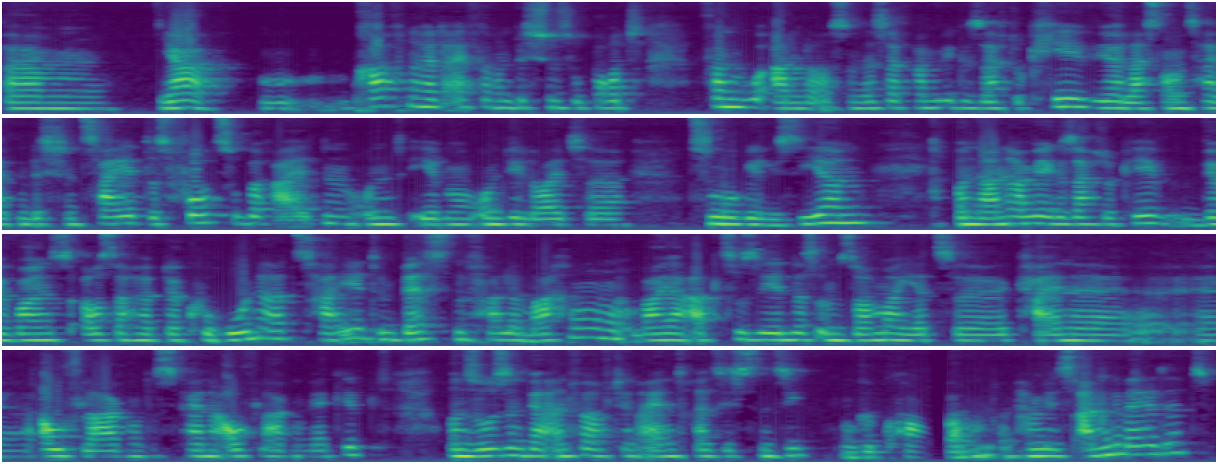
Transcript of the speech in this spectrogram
ähm, ja, brauchten halt einfach ein bisschen Support von woanders. Und deshalb haben wir gesagt, okay, wir lassen uns halt ein bisschen Zeit, das vorzubereiten und eben um die Leute zu mobilisieren. Und dann haben wir gesagt, okay, wir wollen es außerhalb der Corona-Zeit im besten Falle machen. War ja abzusehen, dass im Sommer jetzt äh, keine äh, Auflagen, dass es keine Auflagen mehr gibt. Und so sind wir einfach auf den 31.07. gekommen. Dann haben wir es angemeldet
